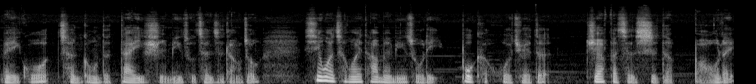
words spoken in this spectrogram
美国成功的代议式民主政治当中，新闻成为他们民主里不可或缺的 Jefferson 式的堡垒。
